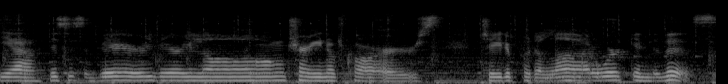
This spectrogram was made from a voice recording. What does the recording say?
Yeah, this is a very, very long train of cars. Jada put a lot of work into this.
